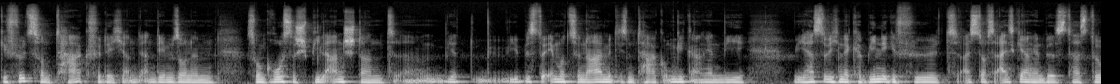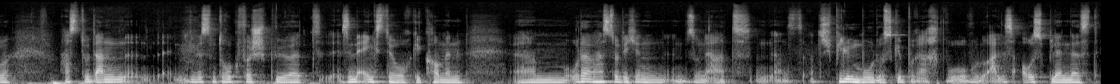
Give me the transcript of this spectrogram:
gefühlt so ein Tag für dich, an, an dem so, ein, so ein großes Spiel anstand? Ähm, wie, wie bist du emotional mit diesem Tag umgegangen? Wie, wie hast du dich in der Kabine gefühlt, als du aufs Eis gegangen bist? Hast du, hast du dann einen gewissen Druck verspürt? Sind Ängste hochgekommen? Ähm, oder hast du dich in, in so eine Art, eine Art, Spielmodus gebracht, wo, wo du alles ausblendest?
